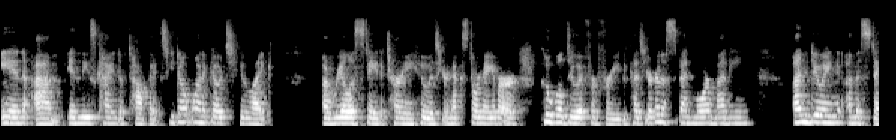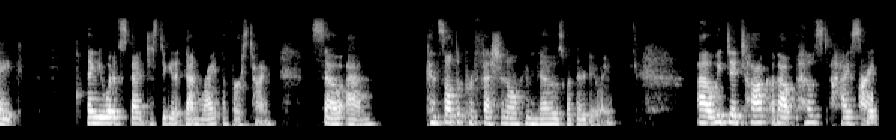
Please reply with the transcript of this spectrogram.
in, um, in these kind of topics. You don't want to go to like a real estate attorney who is your next door neighbor who will do it for free because you're going to spend more money undoing a mistake than you would have spent just to get it done right the first time. So um, consult a professional who knows what they're doing. Uh, we did talk about post high school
